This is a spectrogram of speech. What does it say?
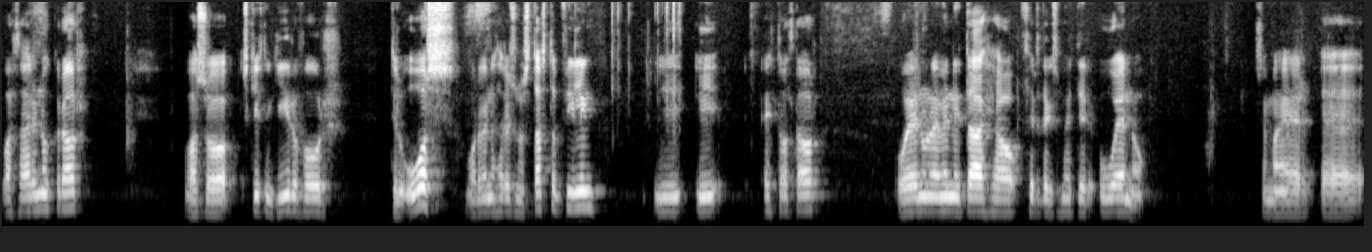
var þar í nokkur ár var svo skipt um gýr og fór til Ós, var að vinna þar í svona startup feeling í, í eitt og allt ár og er núna að vinna í dag hjá fyrirtæki sem heitir Ueno sem er eh,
